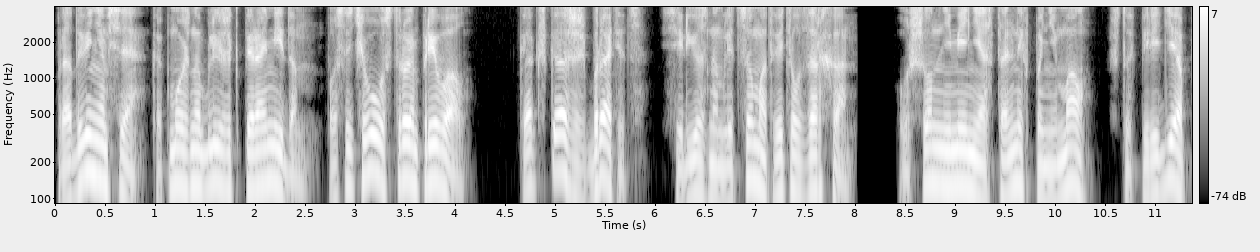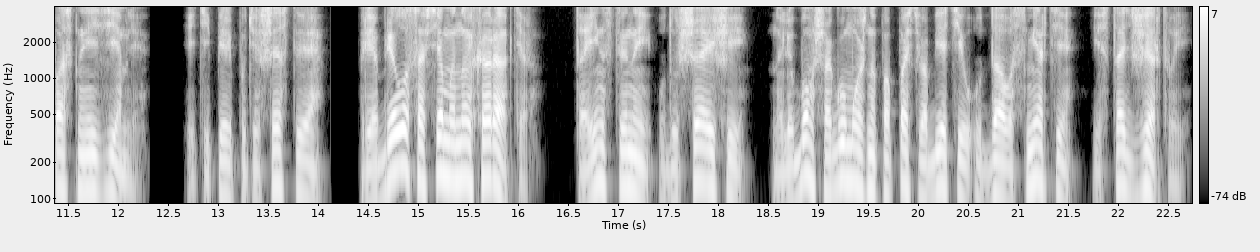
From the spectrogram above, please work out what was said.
Продвинемся как можно ближе к пирамидам, после чего устроим привал. Как скажешь, братец, серьезным лицом ответил Зархан. Уж он не менее остальных понимал, что впереди опасные земли. И теперь путешествие приобрело совсем иной характер. Таинственный, удушающий, на любом шагу можно попасть в объятия удава смерти и стать жертвой.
